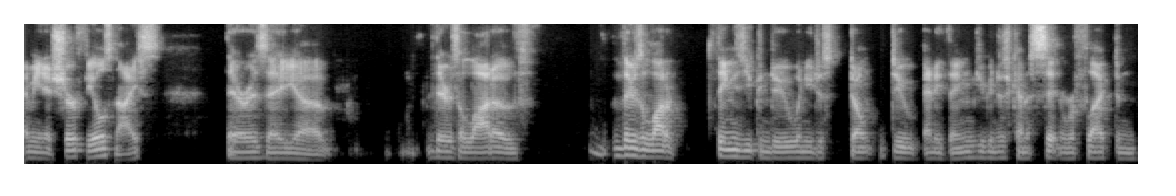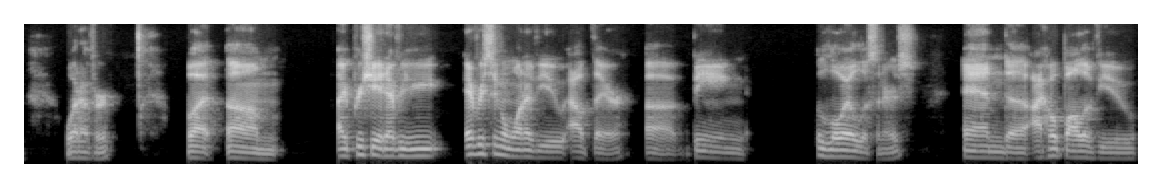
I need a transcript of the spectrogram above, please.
I mean it sure feels nice. There is a uh, there's a lot of there's a lot of things you can do when you just don't do anything. You can just kind of sit and reflect and whatever. But um, I appreciate every every single one of you out there uh, being loyal listeners, and uh, I hope all of you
